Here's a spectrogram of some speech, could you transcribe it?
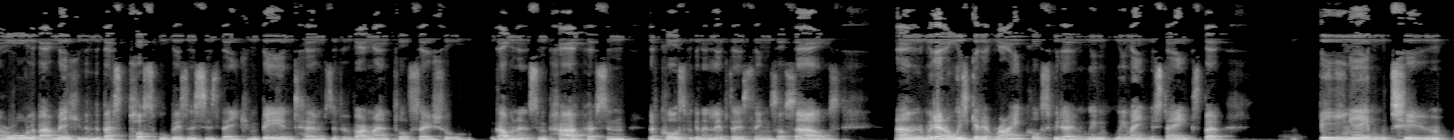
are all about making them the best possible businesses they can be in terms of environmental, social governance, and purpose. And of course, we're going to live those things ourselves. And we don't always get it right. Of course, we don't. We, we make mistakes. But being able to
